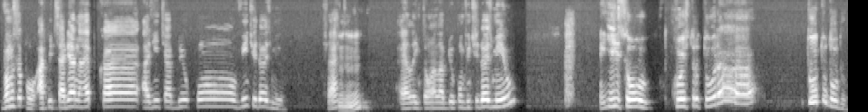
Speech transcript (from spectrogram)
vamos supor, a pizzaria na época a gente abriu com 22 mil, certo? Uhum. Ela, então, ela abriu com 22 mil. Isso com estrutura, tudo, tudo.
